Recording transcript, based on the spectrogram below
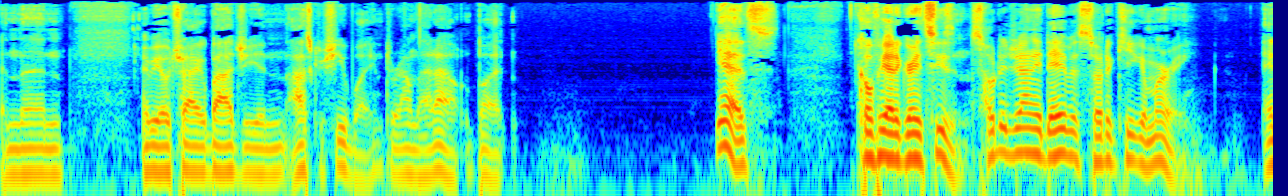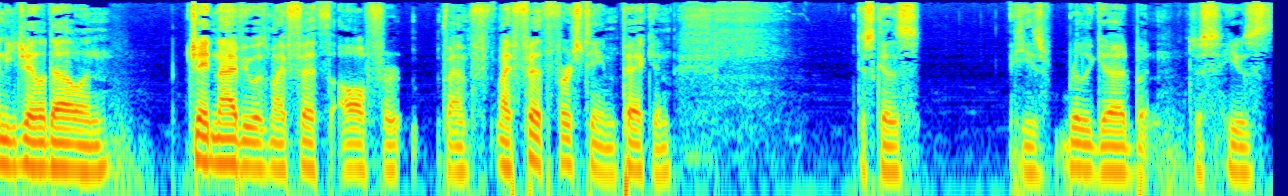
And then maybe Ochai Agbaji and Oscar Tshiebwe to round that out. But yeah, it's Kofi had a great season. So did Johnny Davis. So did Keegan Murray, and EJ Liddell and Jaden Ivey was my fifth all for my fifth first team pick, and just because he's really good, but just he was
